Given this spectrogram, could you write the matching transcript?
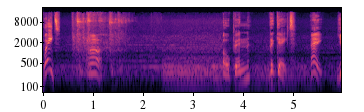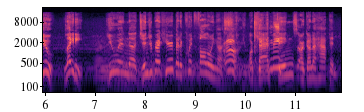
Wait! Ugh. Open the gate. Hey, you, lady. You and uh, Gingerbread here better quit following us. Ugh, you or bad me? things are gonna happen. Oh,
